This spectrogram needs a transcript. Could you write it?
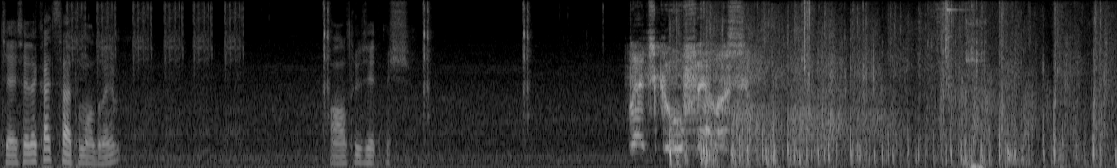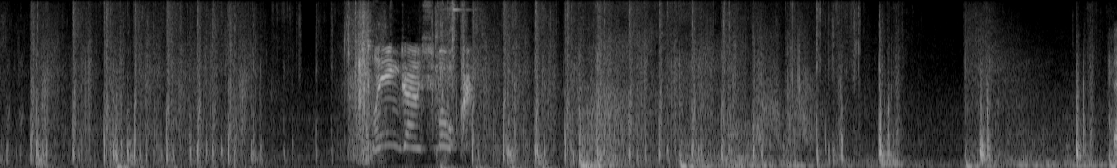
CS'de kaç saatim oldu benim? 670. Let's go, fellas. Laying down smoke. B,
